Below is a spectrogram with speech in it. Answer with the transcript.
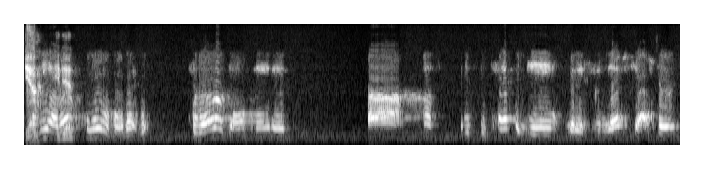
Yeah, yeah, he that's did. horrible. That, that- Toronto dominated. Uh, it's the type of game that if you love soccer,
